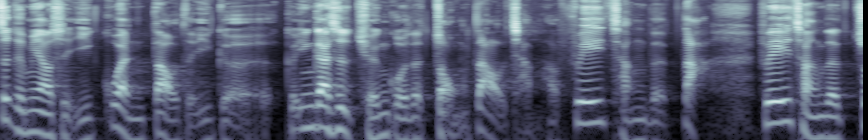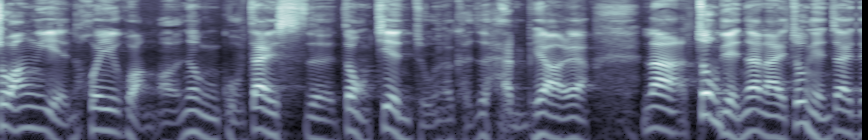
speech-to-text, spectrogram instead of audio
这个庙是一贯道的一个，应该是全国的总道场啊，非常的大，非常的庄严辉煌哦，那种古代式的这种建筑呢，可是很漂亮。那重点在哪里？重点在。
